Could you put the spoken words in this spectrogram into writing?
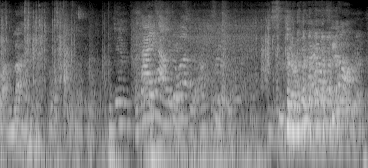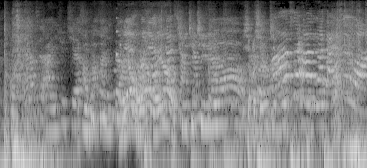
软烂。已经拍好多了，四千。我要是阿姨去切，好不好？我要我要我要切切切，小香鸡。啊，是我。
